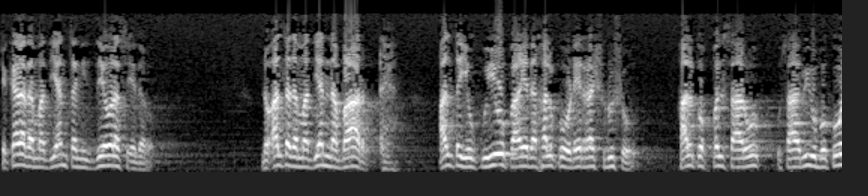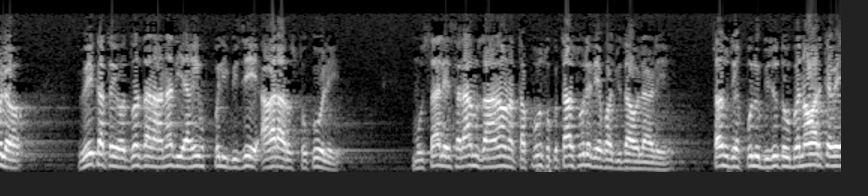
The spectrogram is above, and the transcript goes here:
چې کله د مدین ته نږدې ورسېدو نو الته د مدین نه بار الته یو کویو پای د خلکو ډېر را شروع شو خلکو خپل سارو ساروی وبکول وی کته یو دو زنانه دی هغه خپل بيزه هغه را رستو کولې موسی علی السلام زانو نه تپوس کو تاسو له دیغه جدا ولاړې تاسو د خپل بيزه ته وبنور کوي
